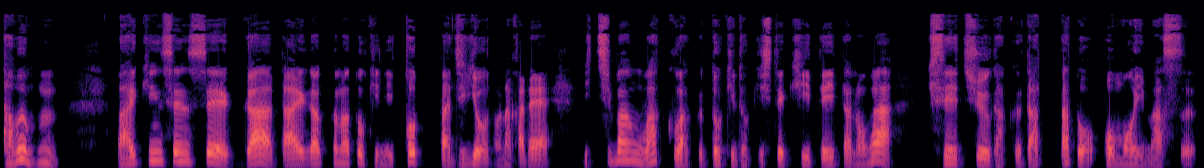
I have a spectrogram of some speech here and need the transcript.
多分、バイキン先生が大学の時に取った授業の中で、一番ワクワクドキドキして聞いていたのが、寄生虫学だったと思います。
